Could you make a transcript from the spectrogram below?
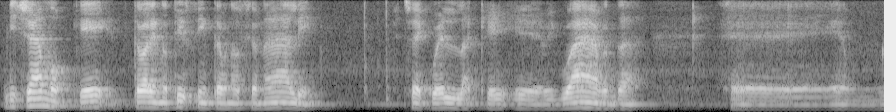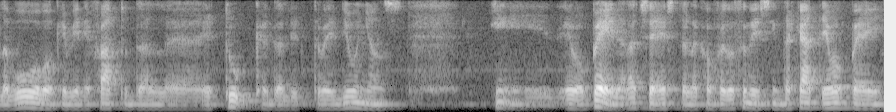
diciamo che tra le notizie internazionali c'è quella che eh, riguarda eh, un lavoro che viene fatto dall'ETUC, dalle trade unions europee, dalla CES, dalla Confederazione dei Sindacati Europei,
